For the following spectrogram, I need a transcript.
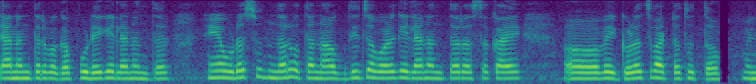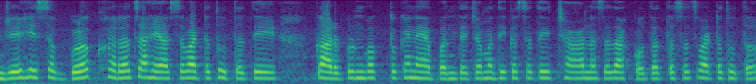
त्यानंतर बघा पुढे गेल्यानंतर हे एवढं सुंदर होतं ना अगदी जवळ गेल्यानंतर असं काय वेगळंच वाटत होतं. म्हणजे हे सगळं खरंच आहे असं वाटत होतं. ते कार्टून बघतो की नाही आपण त्याच्यामध्ये कसं ते छान असं दाखवतात तसंच वाटत होतं.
